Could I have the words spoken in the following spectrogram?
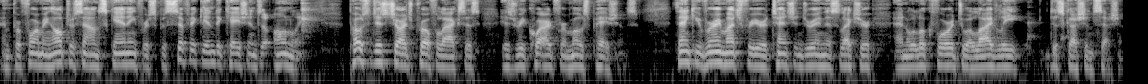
and performing ultrasound scanning for specific indications only. Post discharge prophylaxis is required for most patients. Thank you very much for your attention during this lecture, and we'll look forward to a lively discussion session.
